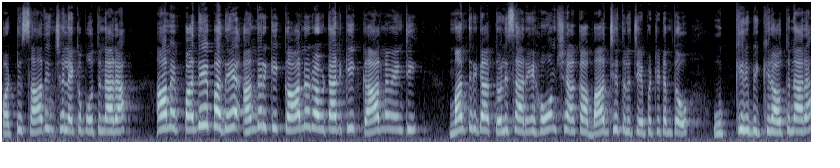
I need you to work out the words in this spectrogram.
పట్టు సాధించలేకపోతున్నారా? ఆమె పదే పదే అందరికీ కార్నర్ అవడానికి కారణం ఏంటి? మంత్రిగా తొలిసారి హోంశాఖ బాధ్యతలు చేపట్టడంతో ఉక్కిరిబిక్కిరవుతున్నారా?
